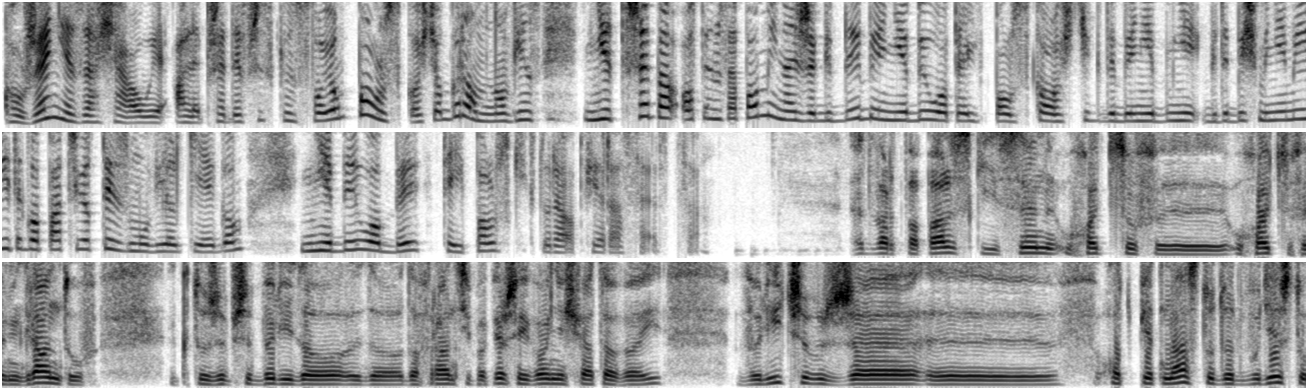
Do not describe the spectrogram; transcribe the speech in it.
korzenie zasiały, ale przede wszystkim swoją polskość ogromną, więc nie trzeba o tym zapominać, że gdyby nie było tej polskości, gdyby nie, nie, gdybyśmy nie mieli tego patriotyzmu wielkiego, nie byłoby tej Polski, która otwiera serca. Edward Papalski, syn uchodźców, y, uchodźców emigrantów, którzy przybyli do, do, do Francji po I wojnie światowej, wyliczył, że y, od 15 do 20,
